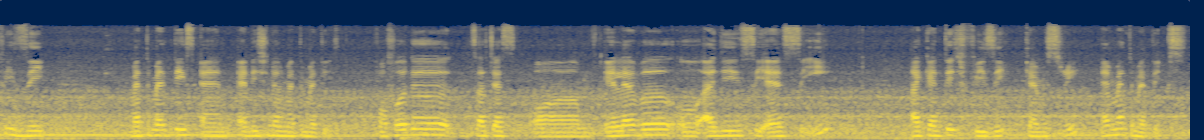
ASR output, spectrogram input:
physics, mathematics, and additional mathematics. For further, such as um, A level or IGCSE, I can teach physics, chemistry, and mathematics.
